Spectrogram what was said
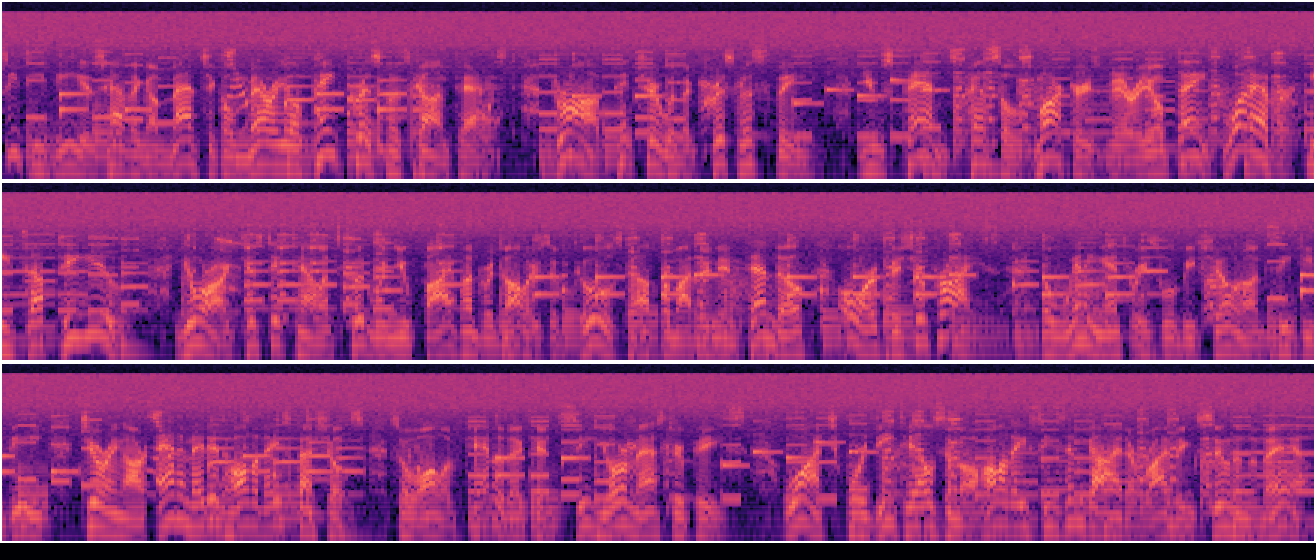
CTV is having a magical Mario Paint Christmas contest. Draw a picture with a Christmas theme. Use pens, pencils, markers, Mario paint, whatever. It's up to you. Your artistic talents could win you $500 of cool stuff from either Nintendo or Fisher-Price. The winning entries will be shown on CTV during our animated holiday specials, so all of Canada can see your masterpiece. Watch for details in the holiday season guide arriving soon in the mail.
